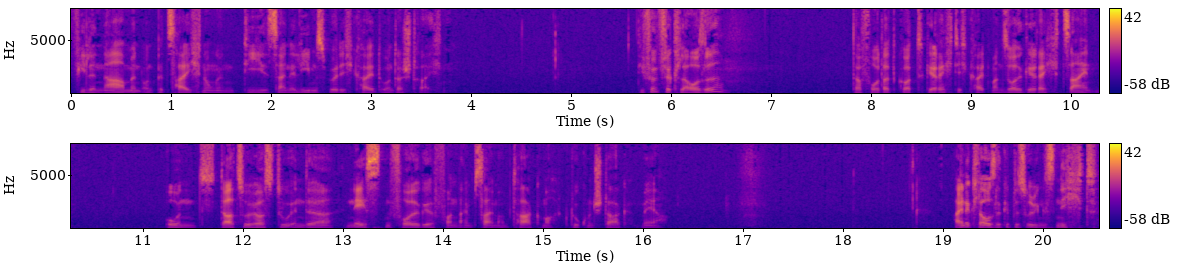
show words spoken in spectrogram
viele Namen und Bezeichnungen, die seine Liebenswürdigkeit unterstreichen. Die fünfte Klausel, da fordert Gott Gerechtigkeit, man soll gerecht sein. Und dazu hörst du in der nächsten Folge von einem Psalm am Tag, macht klug und stark mehr. Eine Klausel gibt es übrigens nicht,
